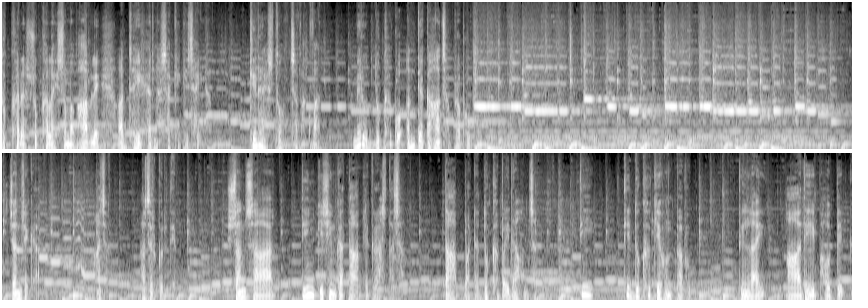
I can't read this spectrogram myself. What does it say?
दुःख र सुखलाई समभावले अझै हेर्न सकेकी छैन। किन यस्तो हुन्छ भगवान्? मेरो दुःखको अन्त्य कहाँ छ प्रभु? चन्द्रिका हजुर हजुर गुरुदेव। संसार तीन किसिमका तापले ग्रस्त छ। तापबाट दुःख पैदा हुन्छ। ती ती दुःख के हुन् प्रभु? तिनलाई आधि भौतिक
